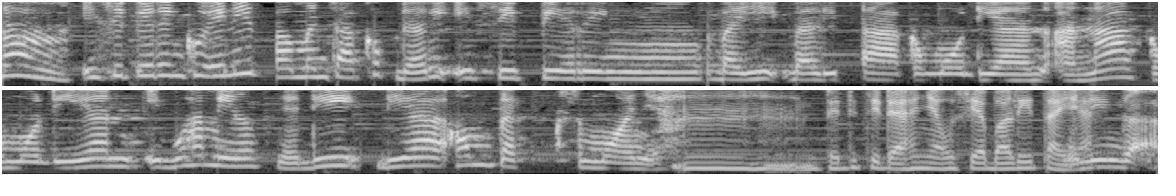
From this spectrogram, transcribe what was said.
Nah, isi piringku ini uh, mencakup dari isi piring bayi, balita, kemudian anak, kemudian ibu hamil. Jadi dia kompleks semuanya. Hmm, jadi tidak hanya usia balita ya? Jadi enggak,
